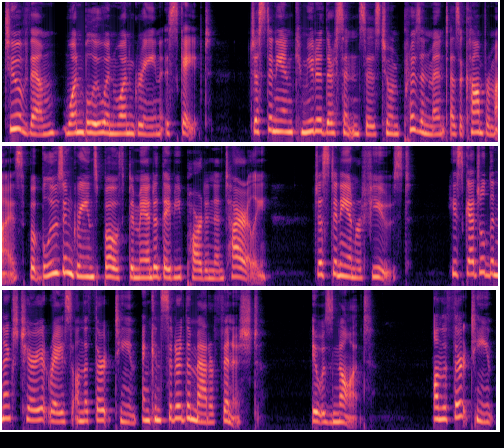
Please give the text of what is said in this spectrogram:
Two of them, one blue and one green, escaped. Justinian commuted their sentences to imprisonment as a compromise, but blues and greens both demanded they be pardoned entirely. Justinian refused. He scheduled the next chariot race on the 13th and considered the matter finished. It was not. On the 13th,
